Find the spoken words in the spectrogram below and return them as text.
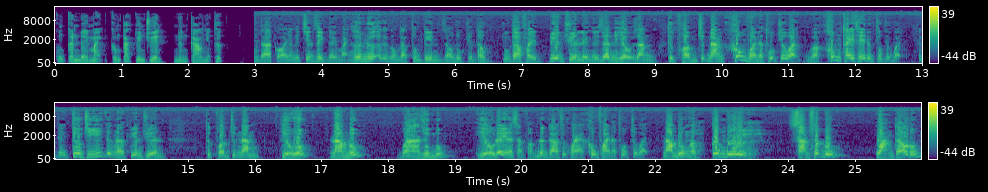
cũng cần đẩy mạnh công tác tuyên truyền, nâng cao nhận thức. Chúng ta có những cái chiến dịch đẩy mạnh hơn nữa cái công tác thông tin giáo dục truyền thông. Chúng ta phải tuyên truyền để người dân hiểu rằng thực phẩm chức năng không phải là thuốc chữa bệnh và không thay thế được thuốc chữa bệnh. Cái tiêu chí tức là tuyên truyền thực phẩm chức năng hiểu đúng, làm đúng và dùng đúng. Hiểu đây là sản phẩm nâng cao sức khỏe không phải là thuốc chữa bệnh. Làm đúng là công bố đúng, sản xuất đúng, quảng cáo đúng,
